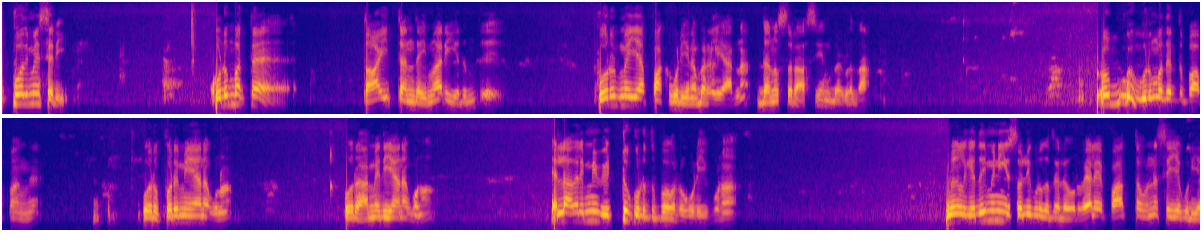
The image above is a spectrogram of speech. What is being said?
எப்போதுமே சரி. குடும்பத்தை தாய் தந்தை மாதிரி இருந்து பொறுமையா பார்க்கக்கூடிய நபர்கள் யாருன்னா தனுசு ராசி என்பவர்கள் தான். ரொம்ப குடும்பத்தை எடுத்து பார்ப்பாங்க. ஒரு பொறுமையான குணம் ஒரு அமைதியான குணம் எல்லாத்துலயுமே விட்டு கொடுத்து போகக்கூடிய குணம். இவங்களுக்கு எதுவுமே நீங்க சொல்லிக் கொடுக்கறதில்ல. ஒரு வேலையை பார்த்த உடனே செய்யக்கூடிய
